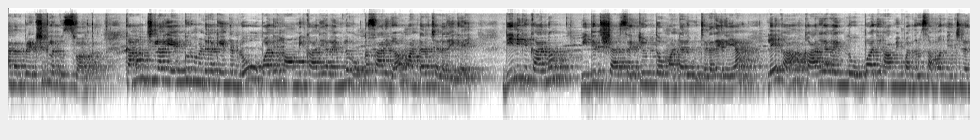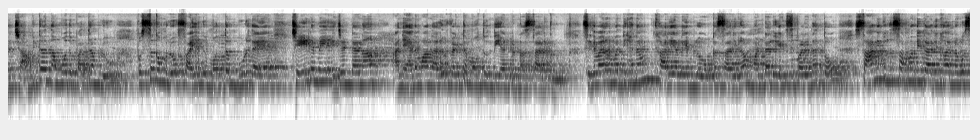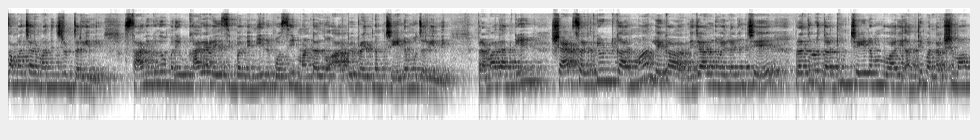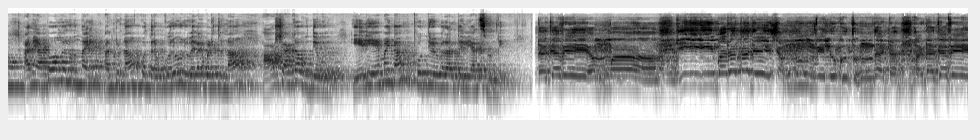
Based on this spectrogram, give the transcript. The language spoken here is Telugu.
ఛానల్ ప్రేక్షకులకు స్వాగతం. ఖమ్మం జిల్లా ఏర్కూరు మండల కేంద్రంలో ఉపాధి హామీ కార్యాలయంలో ఒక్కసారిగా మంటలు చెలరేగాయి. దీనికి కారణం విద్యుత్ షార్ట్ సర్క్యూట్తో మంటలు చెలరేగాయా? లేక కార్యాలయంలో ఉపాధి హామీ పనులకు సంబంధించిన జాబితా నమోదు పత్రములు పుస్తకములు ఫైళ్ళు మొత్తం బూడిద చేయడమే ఎజెండానా? అనే అనుమానాలు వ్యక్తమవుతుంది అంటున్న స్థానికులు. శనివారం మధ్యాహ్నం కార్యాలయంలో ఒక్కసారిగా మంటలు ఎగిసిపడడంతో స్థానికులు సంబంధిత అధికారులకు సమాచారం అందించడం జరిగింది. స్థానికులు మరియు కార్యాలయ సిబ్బంది నీళ్ళు పోసి మంటలను ఆర్పే ప్రయత్నం చేయడము జరిగింది. ప్రమాదానికి షార్ట్ సర్క్యూట్ కర్మ లేక నిజాలను వెల్లడించే ప్రతులు దగ్ధం చేయడం వారి అంతిమ లక్ష్యమా అనే అపోహలు ఉన్నాయి అంటున్న కొందరు కొలువులు వెలగబెడుతున్న ఆ శాఖ ఉద్యోగులు. ఏది ఏమైనా పూర్తి వివరాలు తెలియాల్సి ఉంది. వెలుగుతుందట. అడగవే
